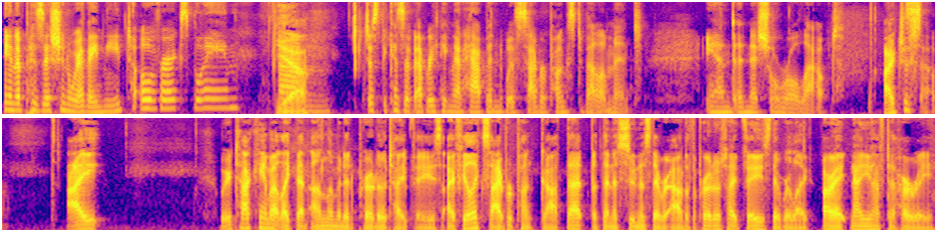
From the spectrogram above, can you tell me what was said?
in a position where they need to over explain. Yeah. just because of everything that happened with Cyberpunk's development and initial rollout. I just So I we were talking about like that unlimited prototype phase. I feel like Cyberpunk got that, but then as soon as they were out of the prototype phase, they were like, "All right, now you have to hurry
